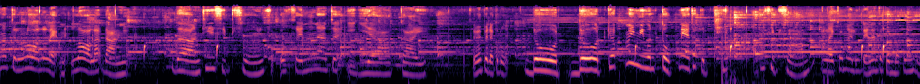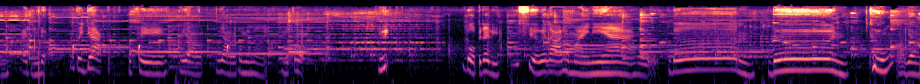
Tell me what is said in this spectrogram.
น่าจะรอดแล้วแหละเนี่ยรอดละด่านนี้ ด่านที่สิบสองโอเคน่าจะอีกยาวไกลแต่ไม่เป็นไรก็โดด โดด โดดครับ ไม่มีวันตกแน่ถ้ากดชิปที่สิบสามอะไรก็ไม่รู้แต่น่าจะเป็นบล็อกลงผมใช่จริงเด้อน่าจะยาก โอเคไม่ยากไม่ยากแล้วก็ไม่ง่าย แล้วก็เฮ้ย โดดไปได้ดิเสียเวลาทำไมเนี่ยโหเดิน เดิน ถึงอ๋อยัง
